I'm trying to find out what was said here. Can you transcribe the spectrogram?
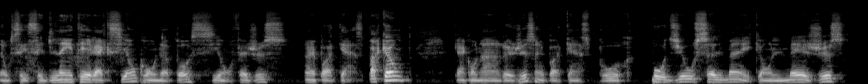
donc, c'est de l'interaction qu'on n'a pas si on fait juste un podcast. Par contre, quand on enregistre un podcast pour audio seulement et qu'on le met juste,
